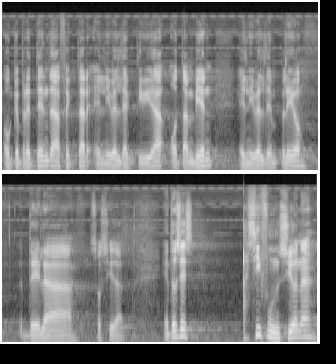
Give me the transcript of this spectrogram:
o que pretenda afectar el nivel de actividad o también el nivel de empleo de la sociedad. Entonces, así funciona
